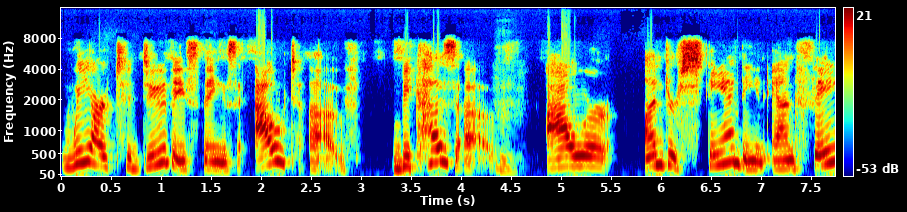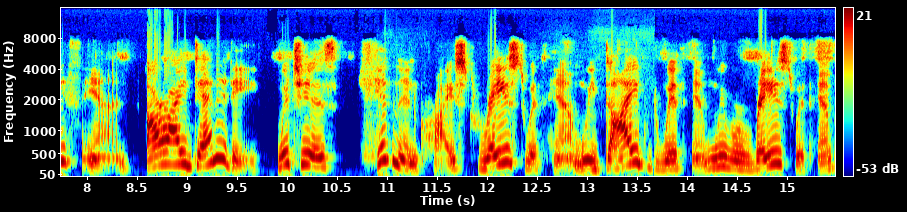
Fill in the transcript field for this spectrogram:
we are to do these things out of, because of Hmm. our understanding and faith in our identity, which is hidden in Christ, raised with Him. We died with Him. We were raised with Him,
